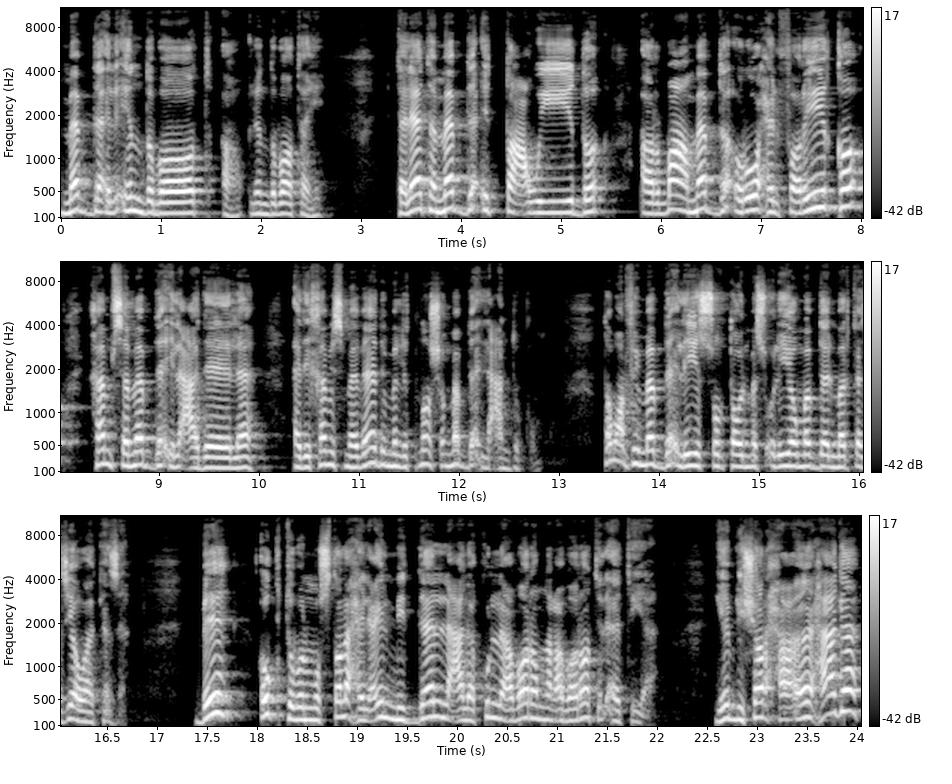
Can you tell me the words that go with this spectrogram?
مبدأ الانضباط. آه الانضباط أهي. ثلاثة مبدأ التعويض. أربعة مبدأ روح الفريق. خمسة مبدأ العدالة. أدي خمس مبادئ من ال 12 مبدأ اللي عندكم. طبعا في مبدأ اللي هي السلطة والمسؤولية ومبدأ المركزية وهكذا. ب اكتب المصطلح العلمي الدال على كل عبارة من العبارات الآتية. جيب لي شرح حاجة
